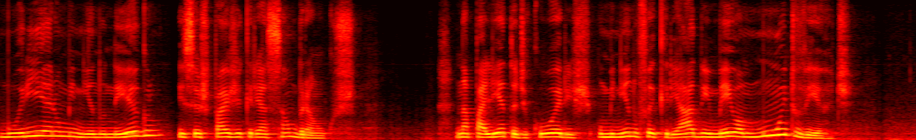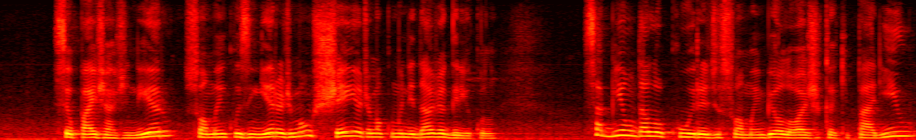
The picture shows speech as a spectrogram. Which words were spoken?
Muri era um menino negro e seus pais de criação brancos. Na palheta de cores, o menino foi criado em meio a muito verde. Seu pai jardineiro, sua mãe cozinheira de mão cheia de uma comunidade agrícola. Sabiam da loucura de sua mãe biológica que pariu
